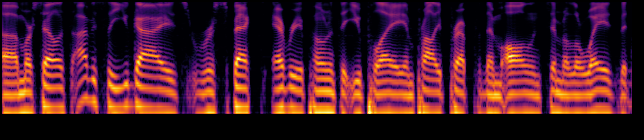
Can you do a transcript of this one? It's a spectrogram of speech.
Uh, Marcellas, obviously, you guys respect every opponent that you play and probably prep for them all in similar ways. But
